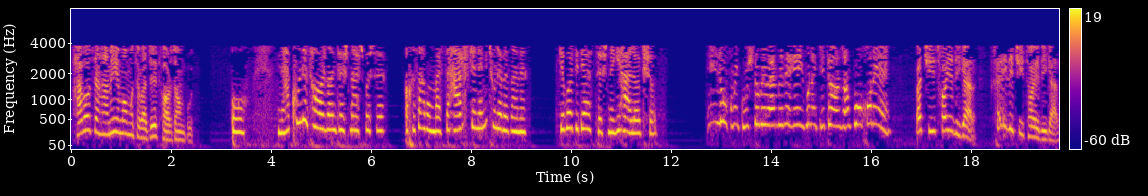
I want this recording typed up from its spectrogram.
حواس همه ما متوجه تارزان بود. اوه نکنه تارزان تشنش باشه. آخه زبون بسته حرف که نمی‌تونه بزنه. یه بار دیدی از تشنگی هلاک شد. این لقمه گوشت رو ببر بده حیوانکی تارزان بخونه و چیزهای دیگر خیلی چیزهای دیگر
